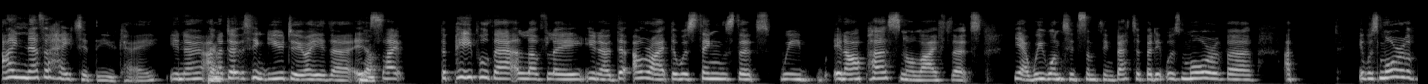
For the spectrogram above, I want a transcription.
I never hated the UK you know and I don't think you do either. It's no. like the people there are lovely you know the, all right there was things that we in our personal life that yeah we wanted something better but it was more of a, a it was more of a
